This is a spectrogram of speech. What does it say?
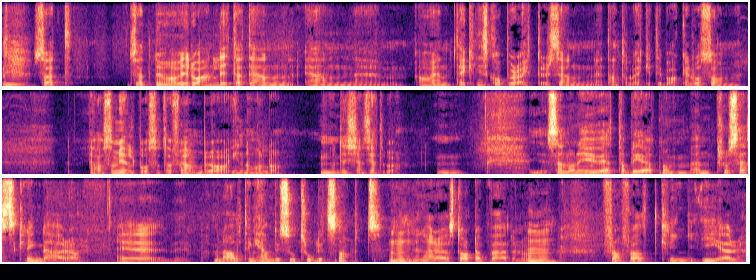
Mm. Så, att, så att nu har vi då anlitat en, en, eh, ja, en teknisk copywriter sedan ett antal veckor tillbaka då som, ja, som hjälper oss att ta fram bra innehåll. Då. Mm. Och det känns jättebra. Mm. Sen har ni ju etablerat en process kring det här. Eh, men allting händer ju så otroligt snabbt mm. i den här startup-världen. Och mm. Framförallt kring er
